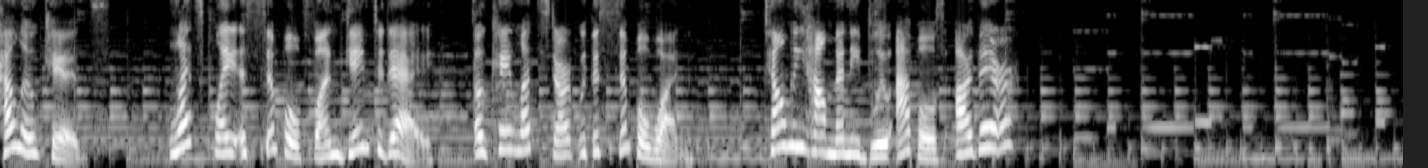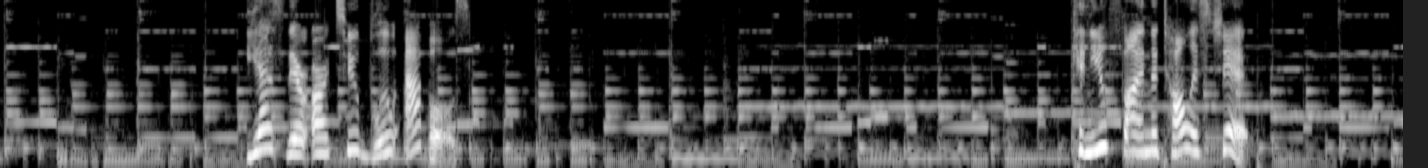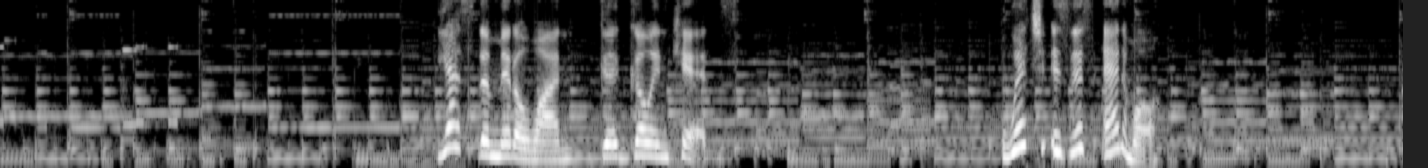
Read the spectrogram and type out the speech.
Hello, kids! Let's play a simple, fun game today. Okay, let's start with a simple one. Tell me how many blue apples are there? Yes, there are two blue apples. Can you find the tallest chip? Yes, the middle one. Good going, kids. Which is this animal?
